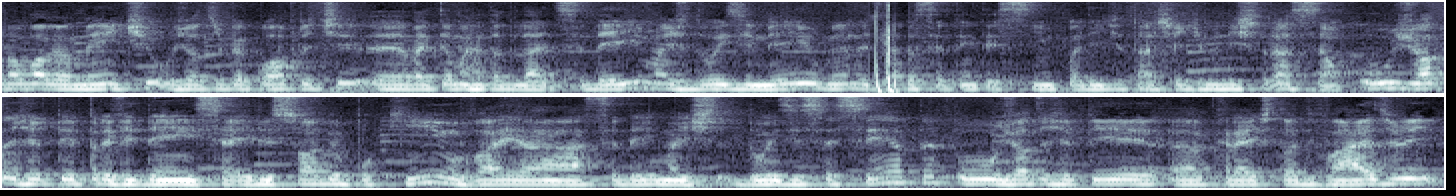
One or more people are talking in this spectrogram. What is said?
provavelmente o JGP Corporate é, vai ter uma rentabilidade CDI mais 2,5, menos 0,75 ali de taxa de administração. O JGP Previdência ele sobe um pouquinho, vai a CDI mais 2,60. O JGP uh, eh, Credit Advisory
